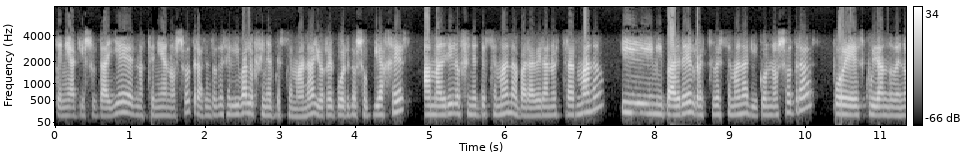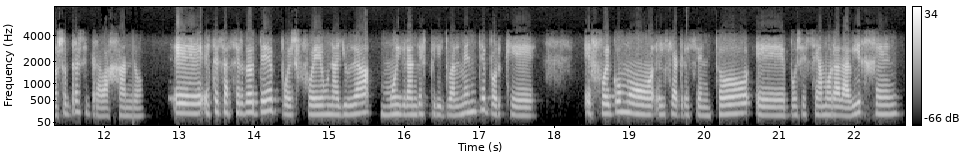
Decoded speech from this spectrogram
tenía aquí su taller, nos tenía nosotras, entonces él iba los fines de semana. Yo recuerdo esos viajes a Madrid los fines de semana para ver a nuestra hermana y mi padre el resto de semana aquí con nosotras pues cuidando de nosotras y trabajando. Eh, este sacerdote pues fue una ayuda muy grande espiritualmente porque eh, fue como el que acrecentó eh, pues ese amor a la Virgen,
